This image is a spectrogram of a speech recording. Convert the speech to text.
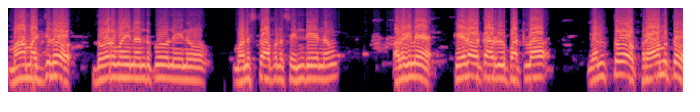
మా మధ్యలో దూరమైనందుకు నేను మనస్తాపన చెందాను. అలాగనే క్రీడాకారుల పట్ల ఎంతో ప్రేమతో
